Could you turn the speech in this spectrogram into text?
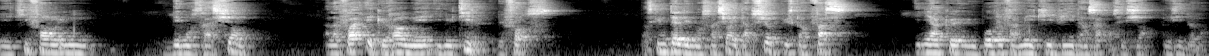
et qui font une démonstration à la fois écœurante mais inutile de force. Parce qu'une telle démonstration est absurde puisqu'en face, il n'y a qu'une pauvre famille qui vit dans sa concession paisiblement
